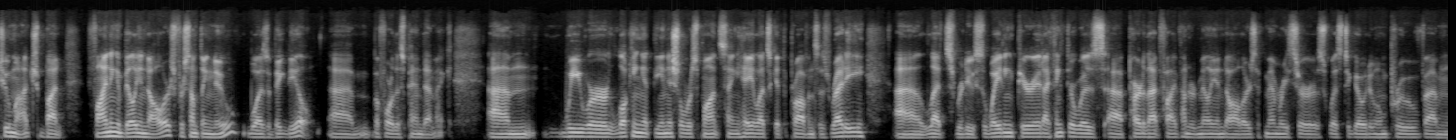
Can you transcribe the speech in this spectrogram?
too much, but finding a billion dollars for something new was a big deal um, before this pandemic. Um, we were looking at the initial response saying, "Hey, let's get the provinces ready. Uh, let's reduce the waiting period. I think there was uh, part of that $500 million, if memory serves, was to go to improve um,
